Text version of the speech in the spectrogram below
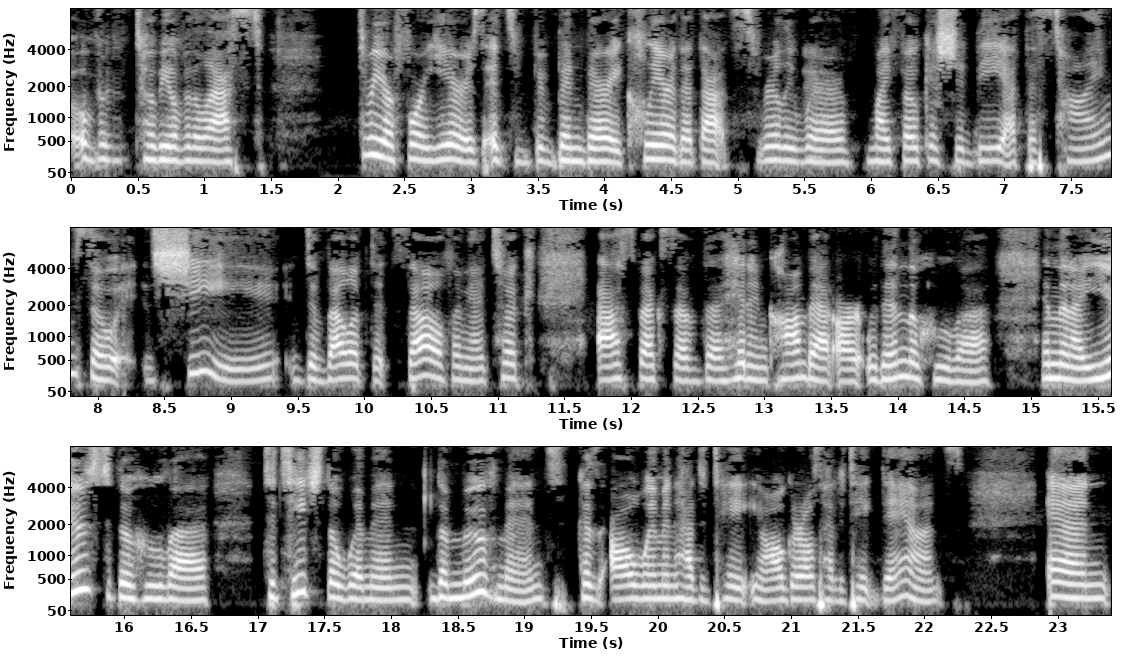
over Toby, over the last three or four years, it's been very clear that that's really mm. where my focus should be at this time. So she developed itself. I mean, I took aspects of the hidden combat art within the hula, and then I used the hula to teach the women the movement because all women had to take, you know, all girls had to take dance. And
